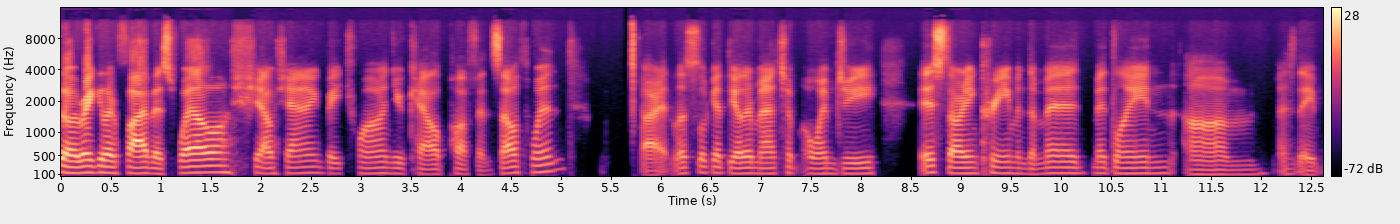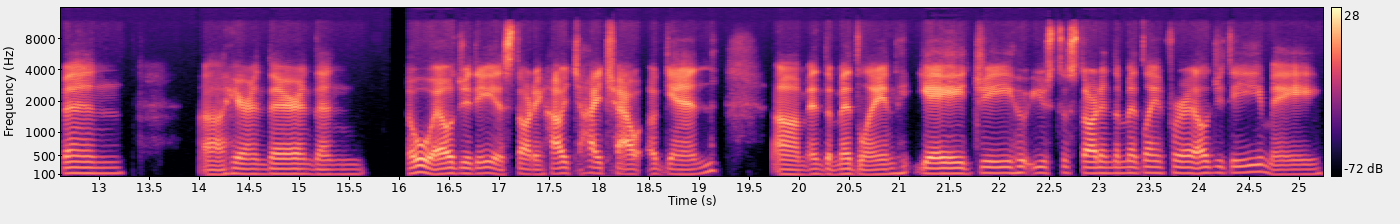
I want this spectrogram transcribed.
the regular five as well. Xiao Shang, Beichuan, Ucal, Puff, and Southwind. All right, let's look at the other matchup. OMG is starting Creme in the mid, mid lane, um, as they've been uh, here and there. And then Oh, LGD is starting High, Haichao again um, in the mid lane. Ye G, who used to start in the mid lane for LGD, may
